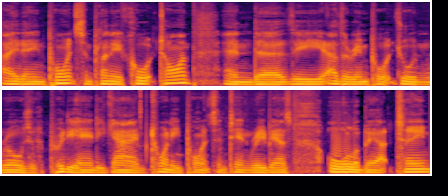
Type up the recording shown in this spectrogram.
18 points and plenty of court time. And uh, the other import, Jordan Rawls, a pretty handy game 20 points and 10 rebounds, all about team.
